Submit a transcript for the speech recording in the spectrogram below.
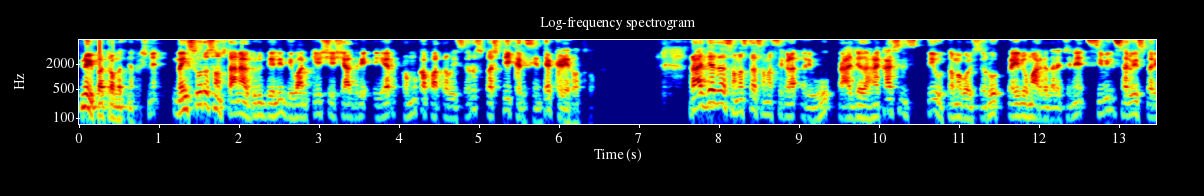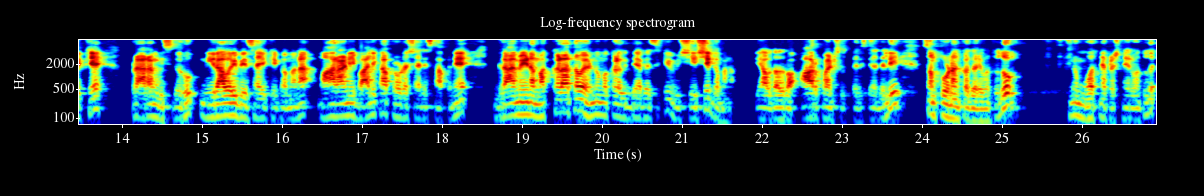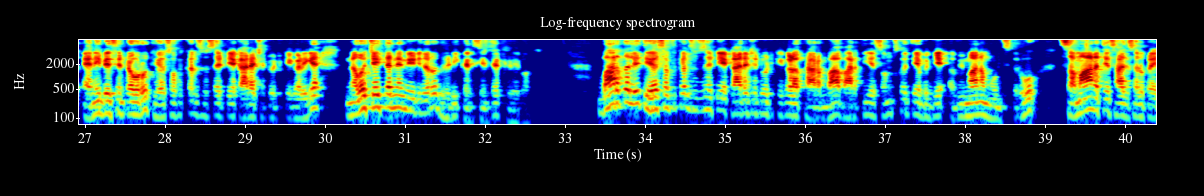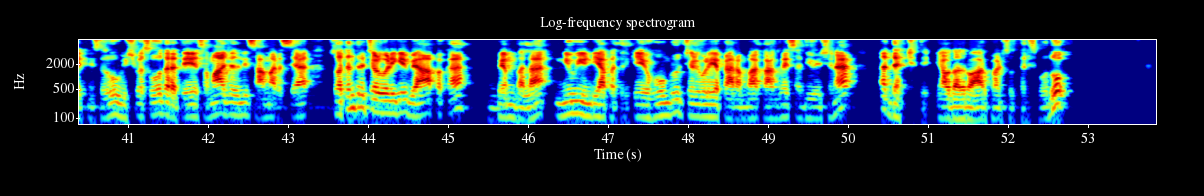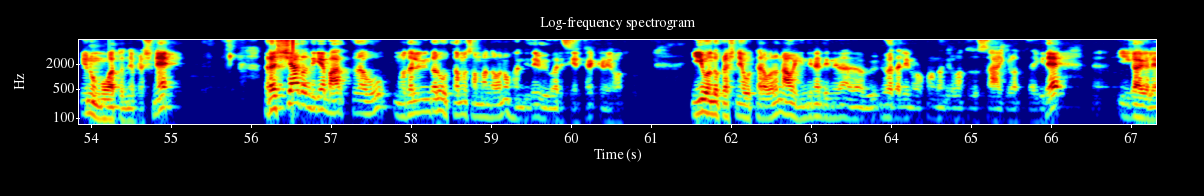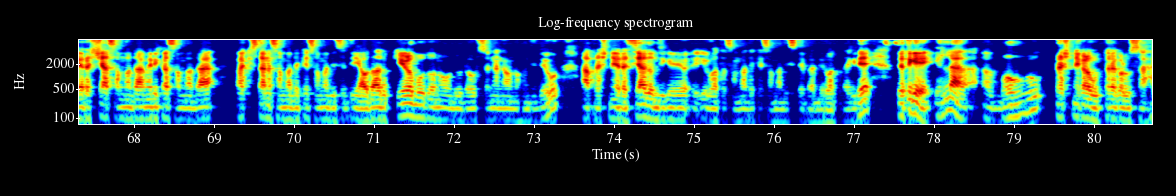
ಇನ್ನು ಇಪ್ಪತ್ತೊಂಬತ್ತನೇ ಪ್ರಶ್ನೆ. ಮೈಸೂರು ಸಂಸ್ಥಾನ ಅಭಿವೃದ್ಧಿಯಲ್ಲಿ ದಿವಾನ್ ಕೆ ಶೇಷಾದ್ರಿ ಅಯ್ಯರ್ ಪ್ರಮುಖ ಪಾತ್ರ ವಹಿಸಲು ಸ್ಪಷ್ಟೀಕರಿಸಿ ಅಂತ ಕೇಳಿರೋದು. ರಾಜ್ಯದ ಸಮಸ್ತ ಸಮಸ್ಯೆಗಳ ಅರಿವು, ರಾಜ್ಯದ ಹಣಕಾಸಿನ ಸ್ಥಿತಿ ಉತ್ತಮಗೊಳಿಸಿದರು ರೈಲು ಮಾರ್ಗದ ರಚನೆ, ಸಿವಿಲ್ ಸರ್ವಿಸ್ ಪರೀಕ್ಷೆ ಪ್ರಾರಂಭಿಸಿದರು. ನೀರಾವರಿ ಬೇಸಾಯಕ್ಕೆ ಗಮನ, ಮಹಾರಾಣಿ ಬಾಲಿಕಾ ಪ್ರೌಢಶಾಲೆ ಸ್ಥಾಪನೆ, ಗ್ರಾಮೀಣ ಮಕ್ಕಳ ಅಥವಾ ಹೆಣ್ಣು ಮಕ್ಕಳ ವಿದ್ಯಾಭ್ಯಾಸಕ್ಕೆ ವಿಶೇಷ ಗಮನ. ಯಾವ್ದಾದ್ರು ಆರು ಪಾಯಿಂಟ್ಸ್ ಉತ್ತರಿಸಿದೆ ಅದರಲ್ಲಿ ಸಂಪೂರ್ಣಾಂಕ ದೊರೆಯುವಂಥದ್ದು. ಇನ್ನು ಮೂವತ್ತನೇ ಪ್ರಶ್ನೆ ಇರುವಂತದ್ದು ಎನಿ ಬೇಸೆಂಟ್ ಅವರು ಥಿಯೋಸಾಫಿಕಲ್ ಸೊಸೈಟಿಯ ಕಾರ್ಯಚಟುವಟಿಕೆಗಳಿಗೆ ನವಚೈತನ್ಯ ನೀಡಿದರು ದೃಢೀಕರಿಸಿ ಅಂತ ಹೇಳಿರುವ ಭಾರತದಲ್ಲಿ ಥಿಯೋಸಾಫಿಕಲ್ ಸೊಸೈಟಿಯ ಕಾರ್ಯಚಟುವಟಿಕೆಗಳ ಪ್ರಾರಂಭ ಭಾರತೀಯ ಸಂಸ್ಕೃತಿಯ ಬಗ್ಗೆ ಅಭಿಮಾನ ಮೂಡಿಸಿದರು, ಸಮಾನತೆ ಸಾಧಿಸಲು ಪ್ರಯತ್ನಿಸಿದರು, ವಿಶ್ವ ಸೋದರತೆ, ಸಮಾಜದಲ್ಲಿ ಸಾಮರಸ್ಯ, ಸ್ವತಂತ್ರ ಚಳುವಳಿಗೆ ವ್ಯಾಪಕ ಬೆಂಬಲ ನ್ಯೂ ಇಂಡಿಯಾ ಪತ್ರಿಕೆ ಹೋಮ್ ರೂಲ್ ಚಳುವಳಿಯ ಪ್ರಾರಂಭ, ಕಾಂಗ್ರೆಸ್ ಅಧಿವೇಶನ ಅಧ್ಯಕ್ಷತೆ. ಯಾವುದಾದರೂ ಆರು ಪಾಯಿಂಟ್ಸ್ ಉತ್ತರಿಸಬಹುದು ಇನ್ನು ಮೂವತ್ತೊಂದನೇ ಪ್ರಶ್ನೆ. ರಷ್ಯಾದೊಂದಿಗೆ ಭಾರತವು ಮೊದಲಿನಿಂದಲೂ ಉತ್ತಮ ಸಂಬಂಧವನ್ನು ಹೊಂದಿದೆ ವಿವರಿಸಿ ಅಂತ ಹೇಳಿ ಕೇಳಿರುವಂಥದ್ದು ಈ ಒಂದು ಪ್ರಶ್ನೆಯ ಉತ್ತರವನ್ನು ನಾವು ಹಿಂದಿನ ದಿನದ ವಿಡಿಯೋದಲ್ಲಿ ನೋಡ್ಕೊಂಡು ಬಂದಿರುವಂಥದ್ದು ಸಹ ಆಗಿರುವಂಥದ್ದಾಗಿದೆ ಈಗಾಗಲೇ ರಷ್ಯಾ ಸಂಬಂಧ, ಅಮೆರಿಕ ಸಂಬಂಧ ಪಾಕಿಸ್ತಾನ ಸಂಬಂಧಕ್ಕೆ ಸಂಬಂಧಿಸಿದ ಯಾವ್ದಾದ್ರು ಕೇಳಬಹುದು ಅನ್ನೋ ಒಂದು ಡೌಟ್ಸ್ ಅನ್ನ ನಾವು ಹೊಂದಿದ್ದೆವು. ಆ ಪ್ರಶ್ನೆ ರಷ್ಯಾದೊಂದಿಗೆ ಇರುವಂತಹ ಸಂಬಂಧಕ್ಕೆ ಸಂಬಂಧಿಸಿದೆ ಬಂದಿರುವಂತದ್ದಾಗಿದೆ. ಜೊತೆಗೆ ಎಲ್ಲ ಬಹು ಪ್ರಶ್ನೆಗಳ ಉತ್ತರಗಳು ಸಹ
